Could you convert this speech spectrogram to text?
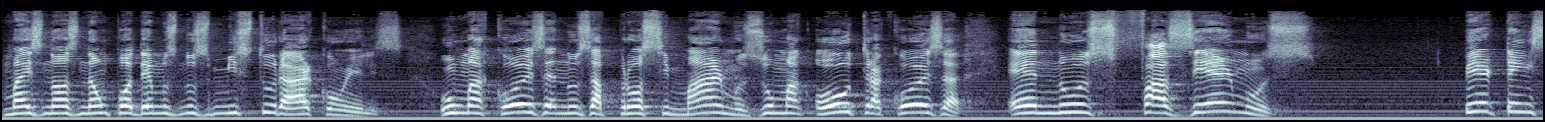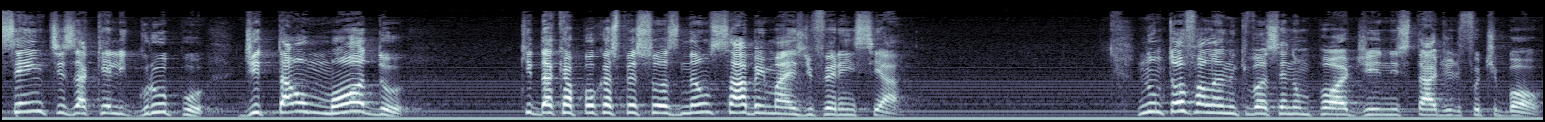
mas nós não podemos nos misturar com eles. uma coisa é nos aproximarmos, uma outra coisa é nos fazermos pertencentes àquele grupo de tal modo que daqui a pouco as pessoas não sabem mais diferenciar. Não estou falando que você não pode ir no estádio de futebol,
